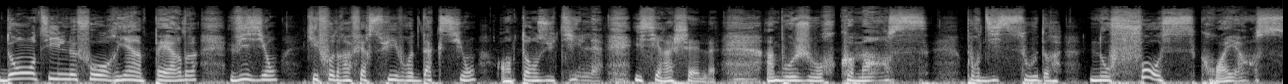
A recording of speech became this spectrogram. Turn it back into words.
dont il ne faut rien perdre. Vision qu'il faudra faire suivre d'action en temps utile. Ici Rachel, un beau jour commence pour dissoudre nos fausses croyances.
